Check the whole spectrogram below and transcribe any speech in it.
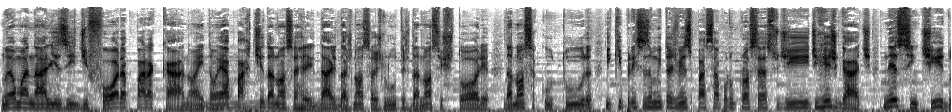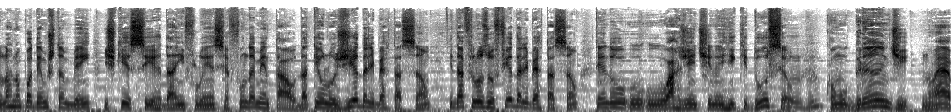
não é uma análise de fora para cá, não é? Então é a partir da nossa realidade, das nossas lutas, da nossa história, da nossa cultura e que precisa muitas vezes passar por um processo de, de resgate. Nesse sentido, nós não podemos também esquecer da influência fundamental da teologia da libertação e da filosofia da libertação, tendo o, o argentino Henrique Dussel uhum. como grande não é,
